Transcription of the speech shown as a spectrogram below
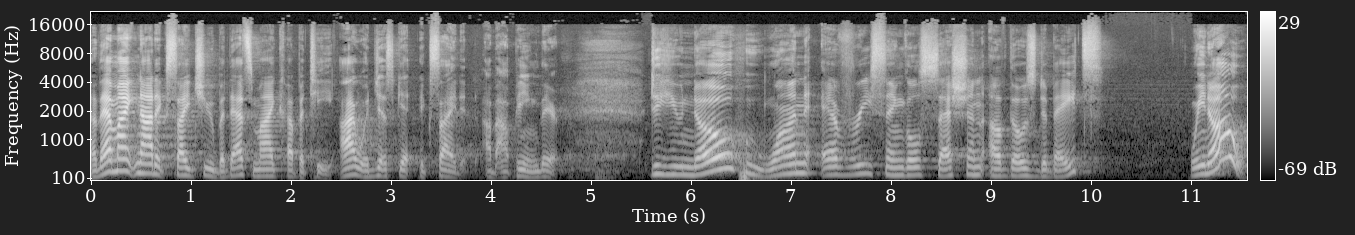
Now, that might not excite you, but that's my cup of tea. I would just get excited about being there. Do you know who won every single session of those debates? We know.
